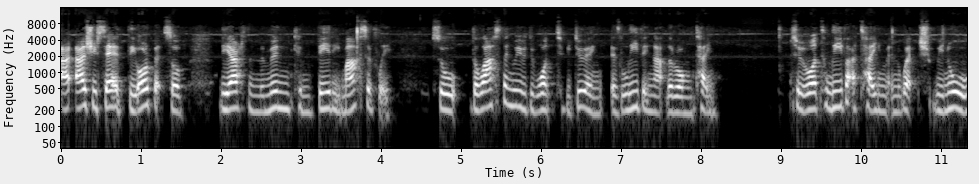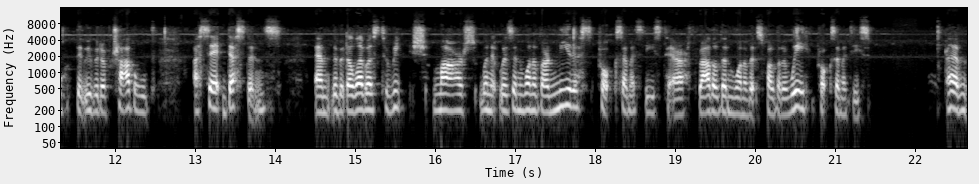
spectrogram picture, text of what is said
as you said, the orbits of the Earth and the Moon can vary massively. So, the last thing we would want to be doing is leaving at the wrong time. So, we want to leave at a time in which we know that we would have travelled a set distance um, that would allow us to reach Mars when it was in one of our nearest proximities to Earth rather than one of its further away proximities. Um,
